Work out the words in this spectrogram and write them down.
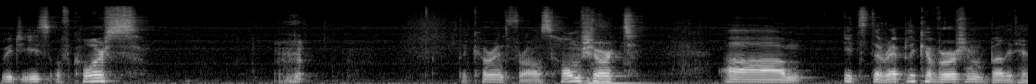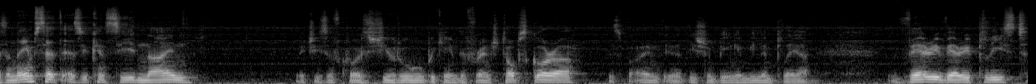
which is, of course, the current France home shirt. Um, it's the replica version, but it has a name set, as you can see, 9, which is, of course, Giroud, who became the French top scorer, despite, in addition, being a Milan player very very pleased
